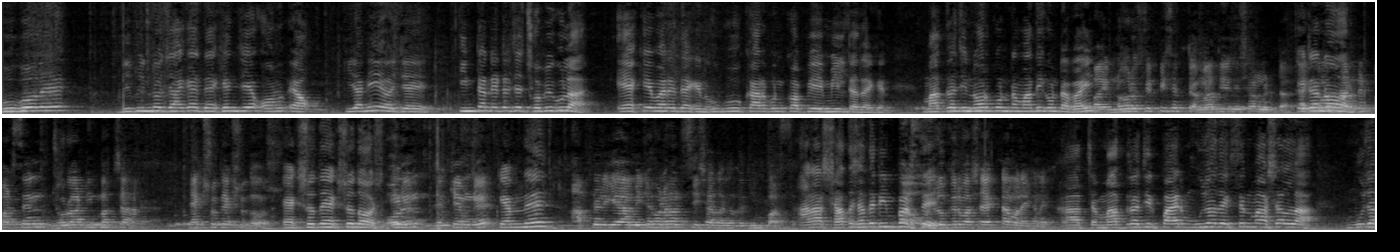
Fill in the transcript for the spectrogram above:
গুগলে বিভিন্ন জায়গায় দেখেন যে কি জানি ওই যে ইন্টারনেটের যে ছবিগুলা একেবারে দেখেন হুবহু কার্বন কপি এই মিলটা দেখেন। মাদ্রাজি নর কোনটা মাদি কোনটা ভাই? ভাই নর হচ্ছে পিছেরটা মাদি হচ্ছে সামনেরটা। এটা নর। হান্ড্রেড পার্সেন্ট জোড়া ডিম বাচ্চা একশোতে একশো দশ একশোতে একশো দশ বলেন যে কেমনে? কেমনে? আপনার গিয়ে আমি যখন আনছি সাথে সাথে ডিম পারছে। আনার সাথে সাথে ডিম পারছে। ওই লোকের বাসা একটা আমার এখানে। আচ্ছা মাদ্রাজির পায়ের মুজা দেখছেন মাশাল্লাহ মুজা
